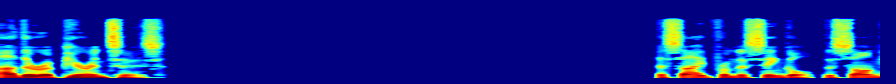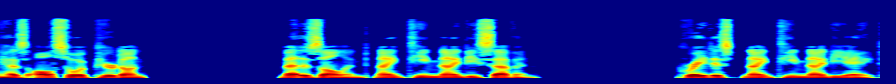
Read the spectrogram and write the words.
Other appearances. Aside from the single, the song has also appeared on Medazzaland 1997 Greatest 1998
